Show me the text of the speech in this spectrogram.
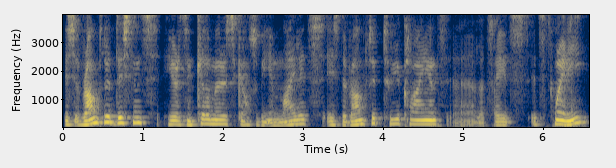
This round trip distance, here it's in kilometers, it can also be in mileage, is the round trip to your client. Uh, let's say it's, it's 20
